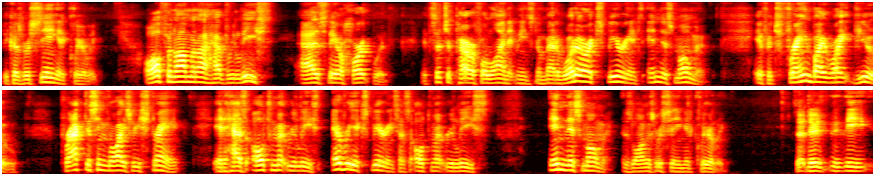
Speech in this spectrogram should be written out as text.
because we're seeing it clearly. All phenomena have release as their heartwood. It's such a powerful line. It means no matter what our experience in this moment, if it's framed by right view, practicing wise restraint, it has ultimate release. Every experience has ultimate release in this moment, as long as we're seeing it clearly. So the, the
